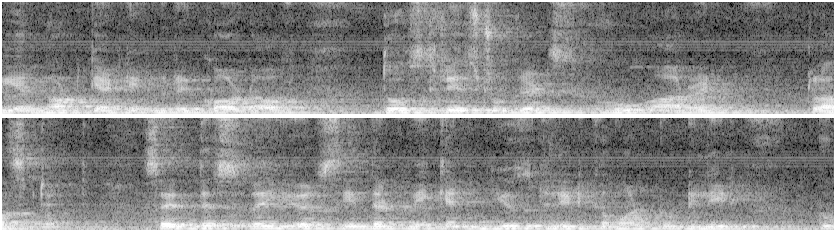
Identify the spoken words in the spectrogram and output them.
we are not getting record of those three students who are in class 10 so in this way you have seen that we can use delete command to delete two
